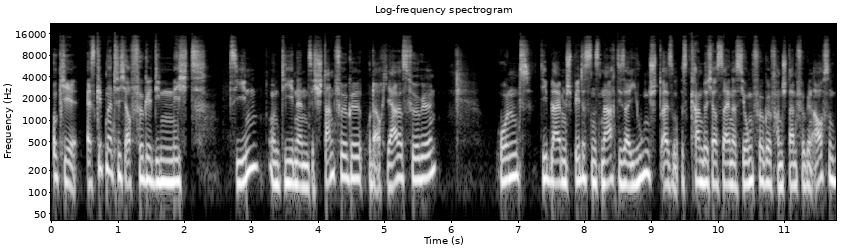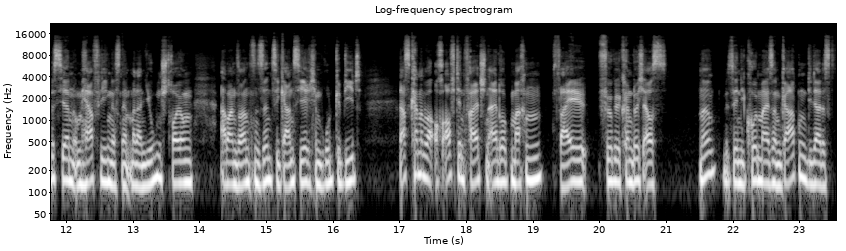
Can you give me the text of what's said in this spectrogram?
Okay, es gibt natürlich auch Vögel, die nicht ziehen und die nennen sich Standvögel oder auch Jahresvögel. Und die bleiben spätestens nach dieser Jugend, also es kann durchaus sein, dass Jungvögel von Standvögeln auch so ein bisschen umherfliegen, das nennt man dann Jugendstreuung, aber ansonsten sind sie ganzjährig im Brutgebiet. Das kann aber auch oft den falschen Eindruck machen, weil Vögel können durchaus, ne, wir sehen die Kohlmeise im Garten, die da das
